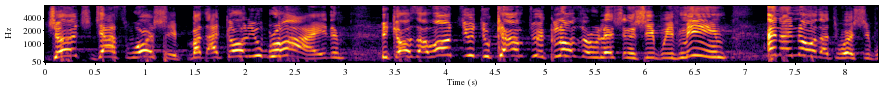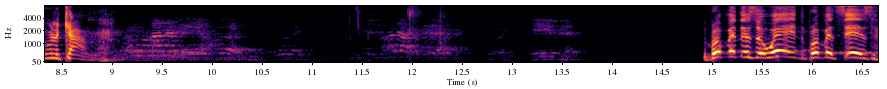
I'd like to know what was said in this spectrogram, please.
Church just worship, but I call you bride because I want you to come to a closer relationship with me, and I know that worship will come. The prophet is away. The prophet says,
